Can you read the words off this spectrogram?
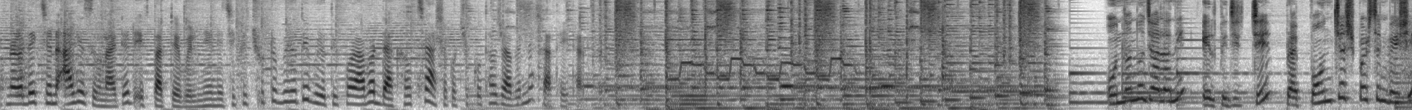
আপনারা দেখছেন আইগেস ইউনাইটেড ইফতার টেবিল। নিয়ে নিচ্ছি একটি ছোট্ট বিরতি বিরতির পর আবার দেখা হচ্ছে। আশা করছি কোথাও যাবেন না সাথেই থাকবেন অন্যান্য জ্বালানি এলপিজির চেয়ে প্রায় পঞ্চাশ পার্সেন্ট বেশি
